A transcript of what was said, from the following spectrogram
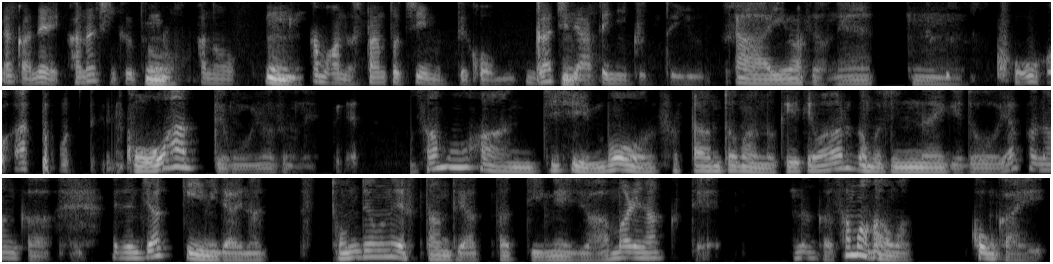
なんかね、話聞くと、うんあの、うん。カモハンのスタントチームってこう、ガチで当てに行くっていう、ああ、言いますよね。うん。怖っと思って。怖って思いますよね。サモハン自身もスタントマンの経験はあるかもしれないけど、やっぱなんか、別にジャッキーみたいなとんでもねえスタントやったってイメージはあんまりなくて、なんかサモハンは今回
